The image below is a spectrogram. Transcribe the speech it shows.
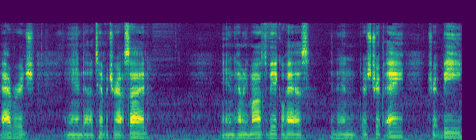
average, and uh, temperature outside, and how many miles the vehicle has. And then there's trip A, trip B,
